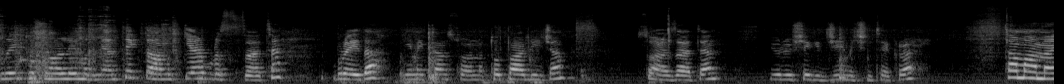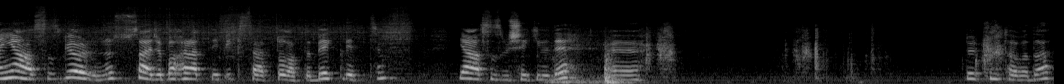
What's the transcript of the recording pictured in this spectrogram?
burayı toparlayamadım. Yani tek dağınık yer burası zaten. Burayı da yemekten sonra toparlayacağım. Sonra zaten yürüyüşe gideceğim için tekrar. Tamamen yağsız gördünüz. Sadece baharatlayıp 2 saat dolapta beklettim. Yağsız bir şekilde e, döküm tavada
